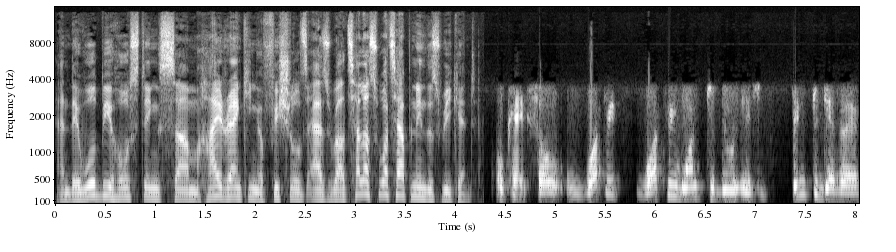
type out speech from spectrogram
and they will be hosting some high ranking officials as well. Tell us what's happening this weekend. Okay, so what we what we want to do is bring together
